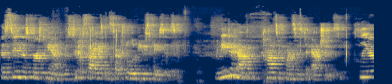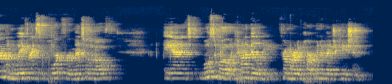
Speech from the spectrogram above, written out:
has seen this firsthand with suicides and sexual abuse cases. We need to have consequences to actions, clear, unwavering support for mental health, and most of all, accountability from our Department of Education.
